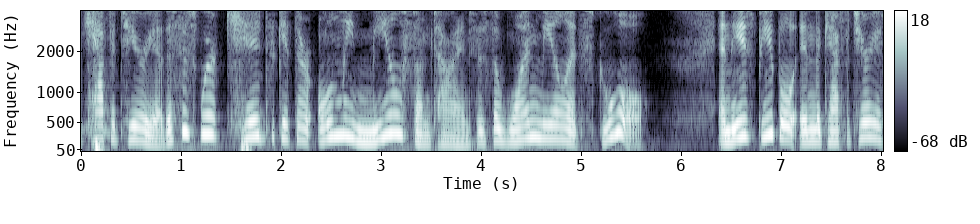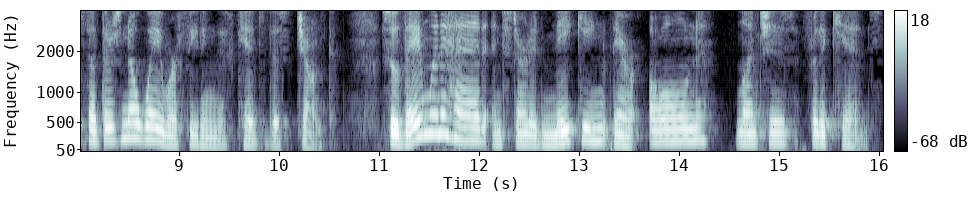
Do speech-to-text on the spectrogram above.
cafeteria. This is where kids get their only meal sometimes, is the one meal at school. And these people in the cafeteria said, There's no way we're feeding this kids this junk. So they went ahead and started making their own lunches for the kids.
